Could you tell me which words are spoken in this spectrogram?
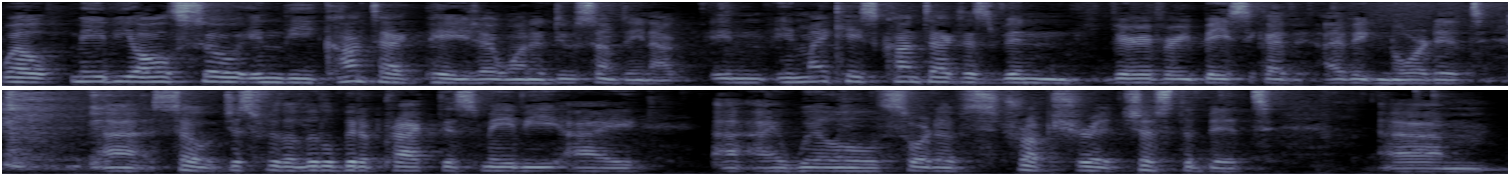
Well, maybe also in the contact page, I want to do something. Now, in, in my case, contact has been very, very basic. I've, I've ignored it. Uh, so just for the little bit of practice, maybe I, I will sort of structure it just a bit. Um,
